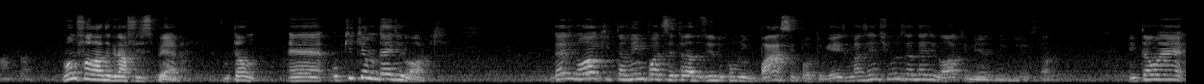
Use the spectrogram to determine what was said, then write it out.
Ah, tá. Vamos falar do grafo de espera. Então, é, o que, que é um deadlock? Deadlock também pode ser traduzido como impasse em português, mas a gente usa deadlock mesmo em inglês, tá? Então é,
